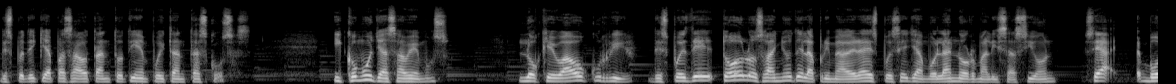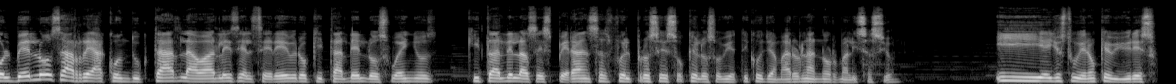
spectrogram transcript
después de que ha pasado tanto tiempo y tantas cosas. Y como ya sabemos, lo que va a ocurrir después de todos los años de la primavera, después se llamó la normalización, o sea, volverlos a reaconductar, lavarles el cerebro, quitarles los sueños, quitarle las esperanzas fue el proceso que los soviéticos llamaron la normalización. Y ellos tuvieron que vivir eso,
